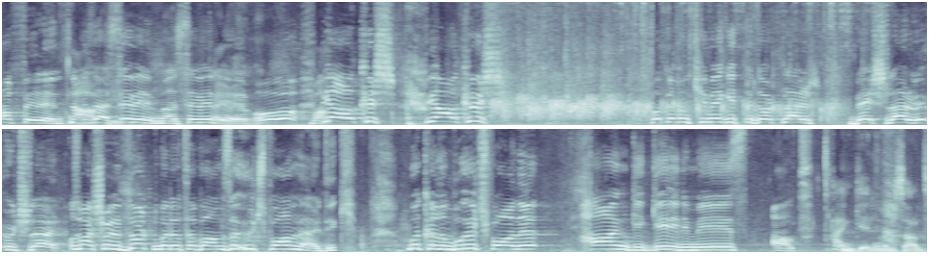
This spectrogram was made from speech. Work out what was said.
Aferin. Güzel yapayım? severim ben severim. Evet. Oo, Vallahi. bir alkış. Bir alkış. Bakalım kime gitti dörtler, beşler ve üçler. O zaman şöyle dört numaralı tabağımıza üç puan verdik. Bakalım bu üç puanı hangi gelinimiz aldı? Hangi gelinimiz aldı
